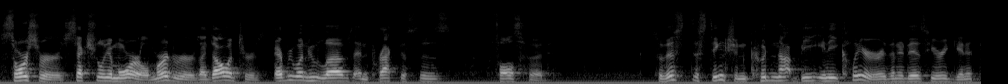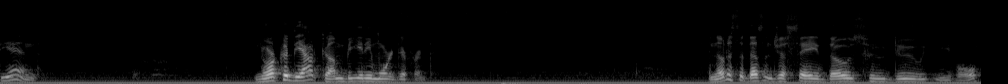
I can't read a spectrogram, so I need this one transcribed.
sorcerers, sexually immoral, murderers, idolaters, everyone who loves and practices falsehood. So this distinction could not be any clearer than it is here again at the end. Nor could the outcome be any more different. And notice it doesn't just say those who do evil,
